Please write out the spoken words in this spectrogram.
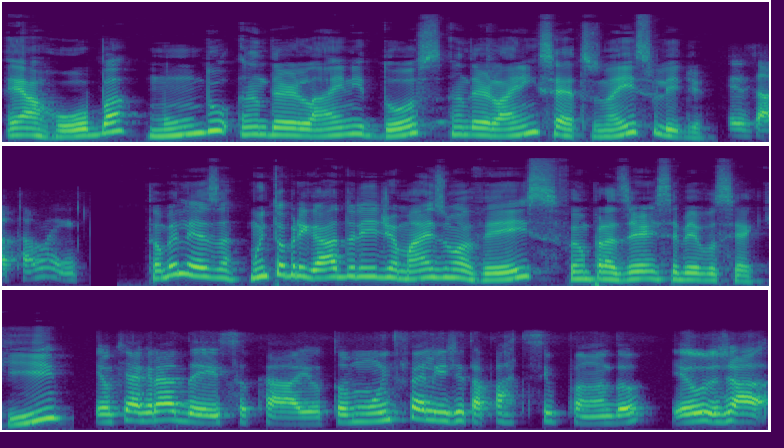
É arroba mundo underline dos underline insetos, não é isso, Lídia? Exatamente. Então, beleza. Muito obrigado, Lídia, mais uma vez. Foi um prazer receber você aqui. Eu que agradeço, Caio. Estou muito feliz de estar participando. Eu já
